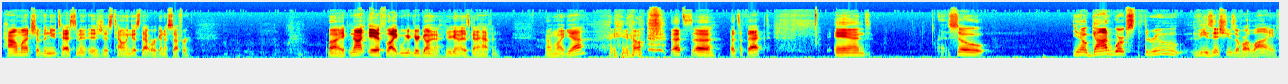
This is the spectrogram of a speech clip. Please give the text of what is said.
how much of the New Testament is just telling us that we're going to suffer. Like not if, like you're gonna, you're gonna, it's gonna happen. And I'm like, yeah, you know, that's uh, that's a fact. And so, you know, God works through these issues of our life,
